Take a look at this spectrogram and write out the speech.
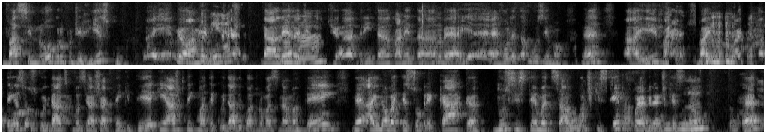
Vacinou grupo de risco, Aí, meu amigo, galera uhum. de 20 anos, 30 anos, 40 anos, velho, aí é roleta russa, irmão, né? Aí vai, vai, vai mantenha seus cuidados que você achar que tem que ter, quem acha que tem que manter cuidado enquanto não vacinar, mantém, né? Aí não vai ter sobrecarga do sistema de saúde, que sempre foi a grande uhum. questão. Né?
